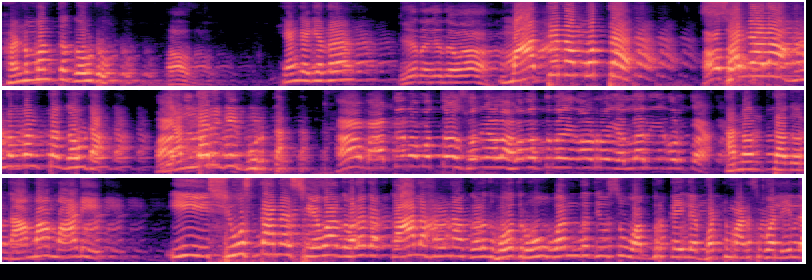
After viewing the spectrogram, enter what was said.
ಹನುಮಂತ ಗೌಡ್ರು. ಹೌದು. ಹೆಂಗಾಗ್ಯದ? ಏನಾಗ್ಯದವ? ಮಾತಿನ ಮುತ್ತ ಸೊನ್ಯಾಳ ಹನುಮಂತ ಗೌಡ. ಎಲ್ಲರಿಗೆ ಗುರುತ. ಆ ಮಾತಿನ ಸೊನ್ಯಾಳ ಗೌಡ್ರು ಎಲ್ಲರಿಗೂ ಗುರ್ತ. ಅನ್ನೋಂಥದ್ದು ನಾಮ ಮಾಡಿ ಈ ಶಿವಸ್ಥಾನ ಸೇವಾದೊಳಗ ಕಾಲ ಹರಣ ಗಳದ್ ಹೋದ್ರು ಒಂದು ದಿವಸ ಒಬ್ರ ಕೈಲೆ ಬಟ್ ಮಾಡಿಸ್ಕೊಲಿಲ್ಲ.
